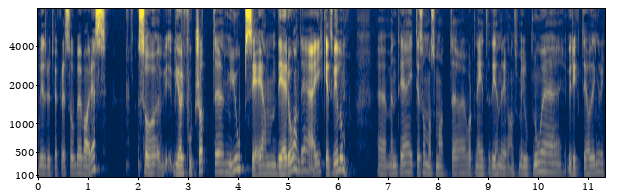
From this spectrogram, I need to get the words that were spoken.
videreutvikles og bevares. Så vi har fortsatt eh, mye oppside igjen der òg, det er jeg ikke i tvil om. Men det er ikke det samme som at vårt nei til de endringene som er gjort nå, er uriktig av den grunn.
